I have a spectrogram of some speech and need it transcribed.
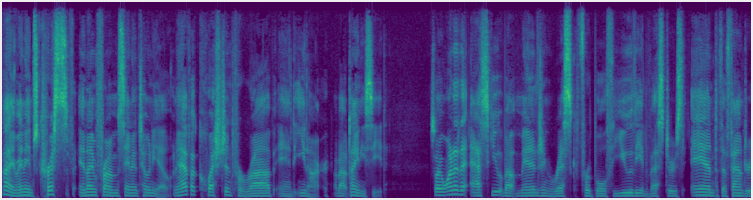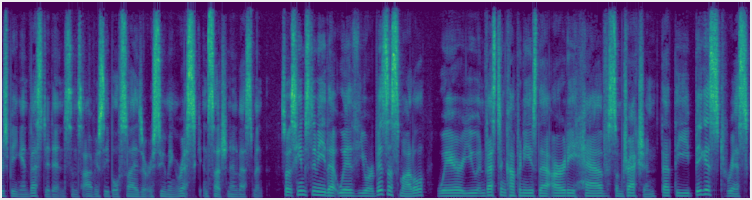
Hi, my name's Chris, and I'm from San Antonio, and I have a question for Rob and Einar about TinySeed. So I wanted to ask you about managing risk for both you, the investors, and the founders being invested in, since obviously both sides are assuming risk in such an investment. So it seems to me that with your business model, where you invest in companies that already have some traction, that the biggest risk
